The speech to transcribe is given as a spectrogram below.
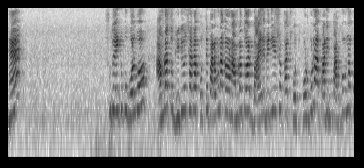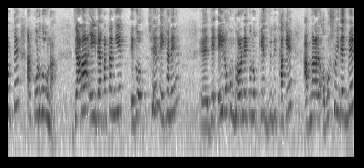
হ্যাঁ? শুধু এইটুকু বলব, আমরা তো ভিডিও ছাড়া করতে পারব না, কারণ আমরা তো আর বাইরে বেরিয়ে এসব কাজ কর- করব না, পারি, পারব না করতে, আর করব না। যারা এই ব্যাপারটা নিয়ে এগোচ্ছেন এখানে যে এই রকম ধরনের কোনো কেস যদি থাকে, আপনারা অবশ্যই দেখবেন,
